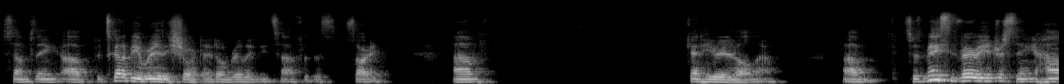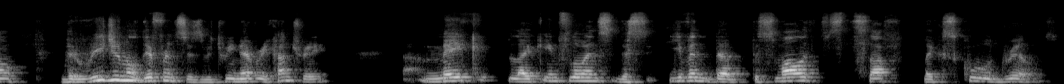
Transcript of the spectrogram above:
something. It's going to be really short. I don't really need time for this. Sorry. Um, can't hear it all now. Um, so it makes it very interesting how the regional differences between every country make like influence this even the the smallest stuff like school drills.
